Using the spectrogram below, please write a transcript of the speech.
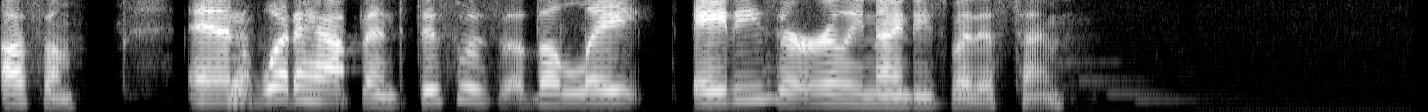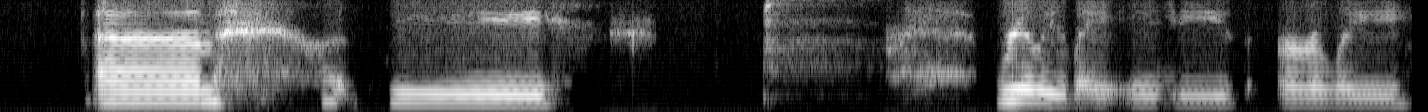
Awesome. And what happened? This was the late 80s or early 90s by this time? Um, let's see, really late 80s, early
